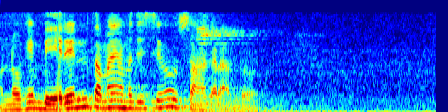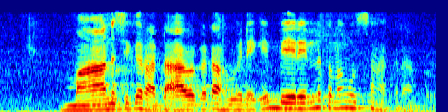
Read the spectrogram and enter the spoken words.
ඔන්න ඔකෙන් බේරෙන්න තමයි හැමතිස්සෙම උත්සාහ කරන්න ඕනේ. මානසික රටාවකට අහු වෙන එකෙන් බේරෙන්න තමන් උත්සාහ කරන්න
